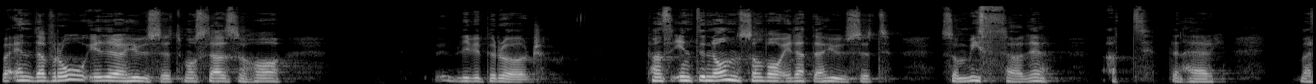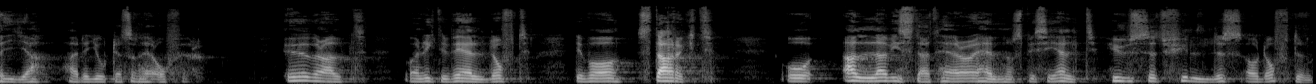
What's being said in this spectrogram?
Varenda vrå i det där huset måste alltså ha blivit berörd. Fanns inte någon som var i detta huset som missade att den här Maria hade gjort ett sånt här offer. Överallt var en riktig väldoft. Det var starkt och alla visste att här har det hänt något speciellt. Huset fylldes av doften.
